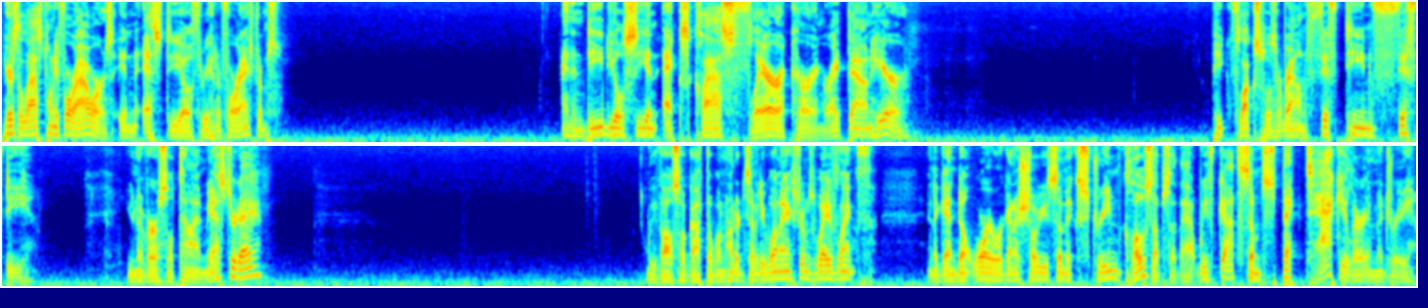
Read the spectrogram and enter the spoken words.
Here's the last 24 hours in SDO 304 angstroms. And indeed, you'll see an X class flare occurring right down here. Peak flux was around 1550 Universal Time yesterday. We've also got the 171 angstroms wavelength. And again, don't worry, we're going to show you some extreme close ups of that. We've got some spectacular imagery,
